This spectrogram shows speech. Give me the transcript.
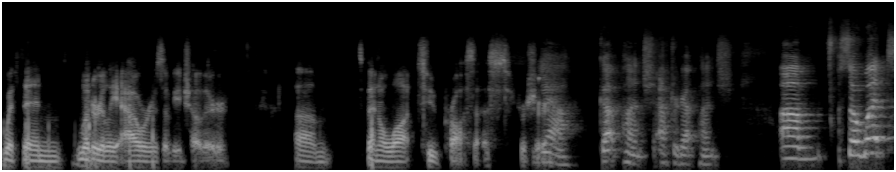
within literally hours of each other. Um, it's been a lot to process for sure. Yeah gut punch after gut punch. Um, so what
